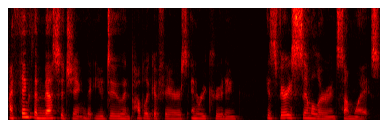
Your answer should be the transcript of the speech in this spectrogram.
I think the messaging that you do in public affairs and recruiting is very similar in some ways.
